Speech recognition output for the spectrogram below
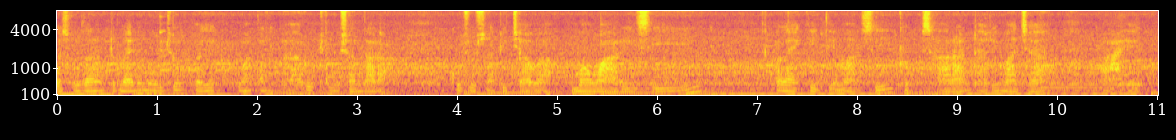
Kesultanan Demak ini muncul sebagai kekuatan baru di Nusantara khususnya di Jawa mewarisi legitimasi kebesaran dari Majapahit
